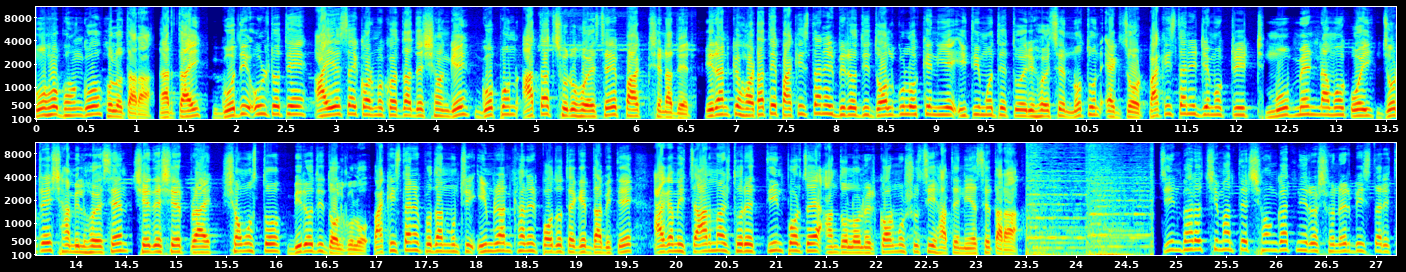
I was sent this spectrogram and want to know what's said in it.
মোহভঙ্গ হলো তারা। আর তাই গদি উল্টোতে আইএসআই কর্মকর্তাদের সঙ্গে গোপন আতাত শুরু হয়েছে পাক সেনাদের। ইরানকে হঠাতে পাকিস্তানের বিরোধী দলগুলোকে নিয়ে ইতিমধ্যে তৈরি হয়েছে নতুন এক জোট। পাকিস্তানি ডেমোক্রেট মুভমেন্ট নামক ওই জোটে সামিল হয়েছেন সে দেশের প্রায় সমস্ত বিরোধী দলগুলো। পাকিস্তানের প্রধানমন্ত্রী ইমরান খানের পদত্যাগের দাবিতে আগামী চার মাস ধরে তিন পর্যায়ে আন্দোলনের কর্মসূচি হাতে নিয়েছে তারা। চীন ভারত সীমান্তের সংঘাত নিরসনের বিস্তারিত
